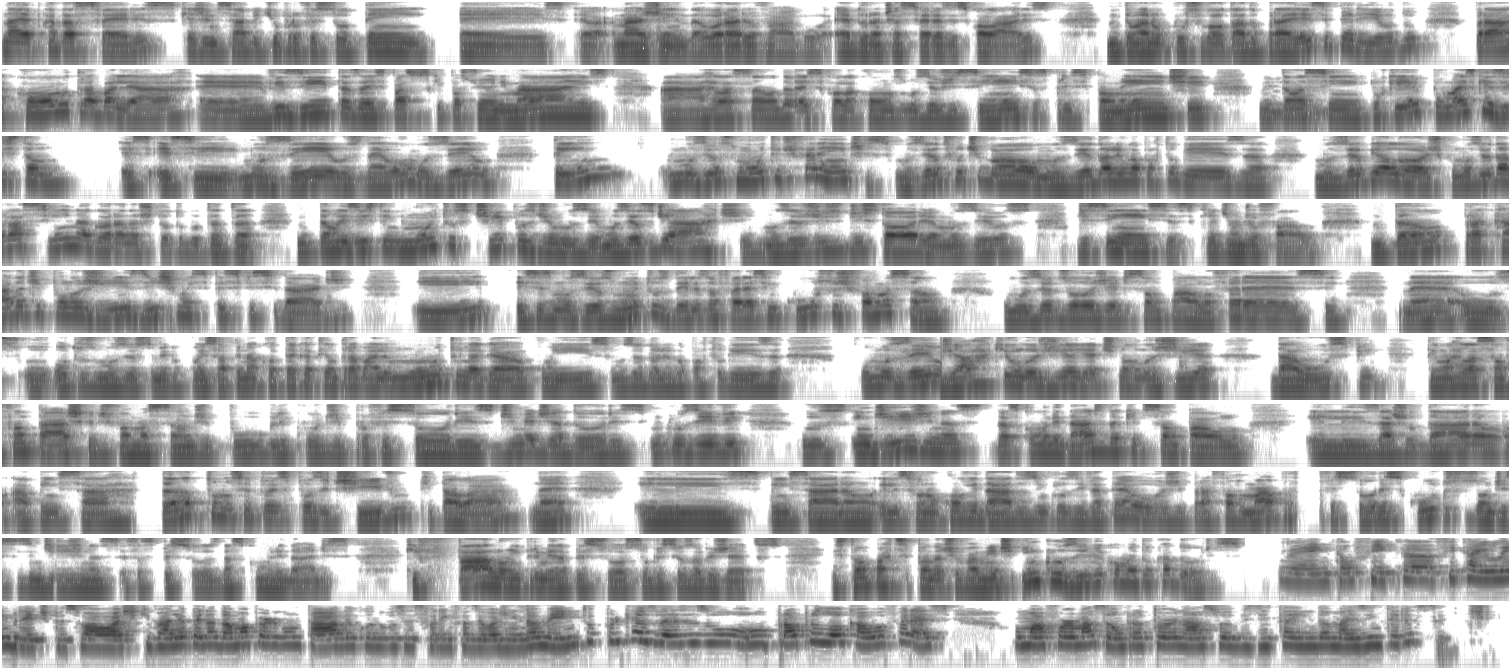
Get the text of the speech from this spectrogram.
na época das férias, que a gente sabe que o professor tem é, na agenda o horário vago é durante as férias escolares, então era um curso voltado para esse período, para como trabalhar é, visitas a espaços que possuem animais, a relação da escola com os museus de ciências, principalmente. Então, Uhum. assim, porque por mais que existam esse, esse museus, né, ou museu, tem museus muito diferentes. Museu do Futebol, Museu da Língua Portuguesa, Museu Biológico, Museu da Vacina agora no Instituto Butantan. Então, existem muitos tipos de museu. Museus de arte, museus de, de história, museus de ciências, que é de onde eu falo. Então, para cada tipologia existe uma especificidade e esses museus, muitos deles oferecem cursos de formação. O Museu de Zoologia de São Paulo oferece, né? Os, os outros museus também que eu conheço, a Pinacoteca tem um trabalho muito legal com isso, o Museu da Língua Portuguesa, o Museu de Arqueologia e Etnologia da USP tem uma relação fantástica de formação de público, de professores, de mediadores, inclusive os indígenas das comunidades daqui de São Paulo, eles ajudaram a pensar tanto no setor expositivo, que está lá, né? Eles pensaram, eles foram convidados, inclusive até hoje, para formar professores, cursos onde esses indígenas, essas pessoas das comunidades que falam em primeira pessoa sobre seus objetos, estão participando ativamente, inclusive como educadores. É, então fica, fica aí o lembrete, pessoal. Acho que vale a pena dar uma perguntada quando vocês forem fazer o agendamento, porque às vezes o, o próprio local oferece uma formação para tornar a sua visita ainda mais interessante.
